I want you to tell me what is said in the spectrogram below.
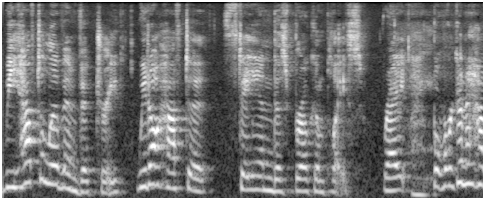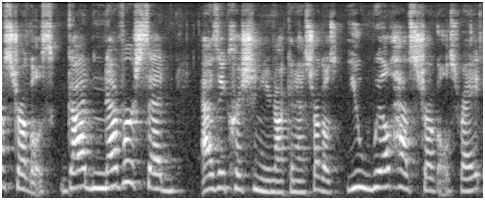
we have to live in victory. We don't have to stay in this broken place, right? right. But we're going to have struggles. God never said, as a Christian, you're not going to have struggles. You will have struggles, right?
